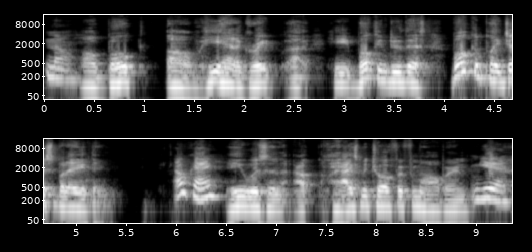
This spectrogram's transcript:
No. Oh, Bo, oh, he had a great. Uh, he Bo can do this. Bo can play just about anything. Okay. He was an Heisman Trophy from Auburn. Yeah.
